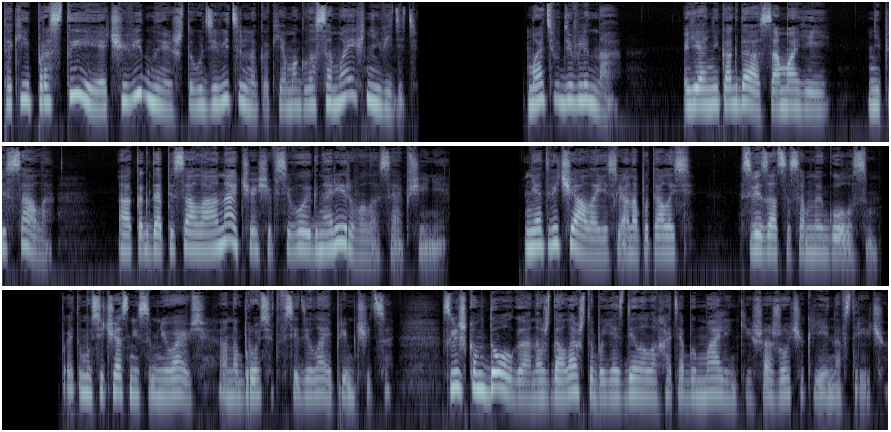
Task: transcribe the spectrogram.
Такие простые и очевидные, что удивительно, как я могла сама их не видеть. Мать удивлена. Я никогда сама ей не писала, а когда писала она, чаще всего игнорировала сообщение. Не отвечала, если она пыталась связаться со мной голосом. Поэтому сейчас не сомневаюсь, она бросит все дела и примчится. Слишком долго она ждала, чтобы я сделала хотя бы маленький шажочек ей навстречу.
